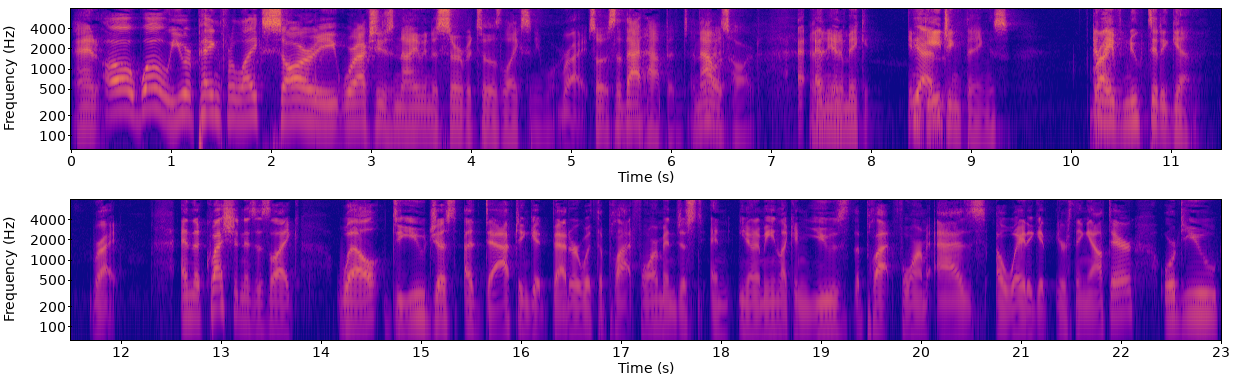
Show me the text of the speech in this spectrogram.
And oh, whoa, you were paying for likes. Sorry, we're actually just not even going to serve it to those likes anymore. Right. So, so that happened, and that was hard. And, then you had to make it Yeah, and- engaging things, and Right. they've nuked it again. Right. And the question is is like, well, do you just adapt and get better with the platform and just and you know what I mean, like and use the platform as a way to get your thing out there or do you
